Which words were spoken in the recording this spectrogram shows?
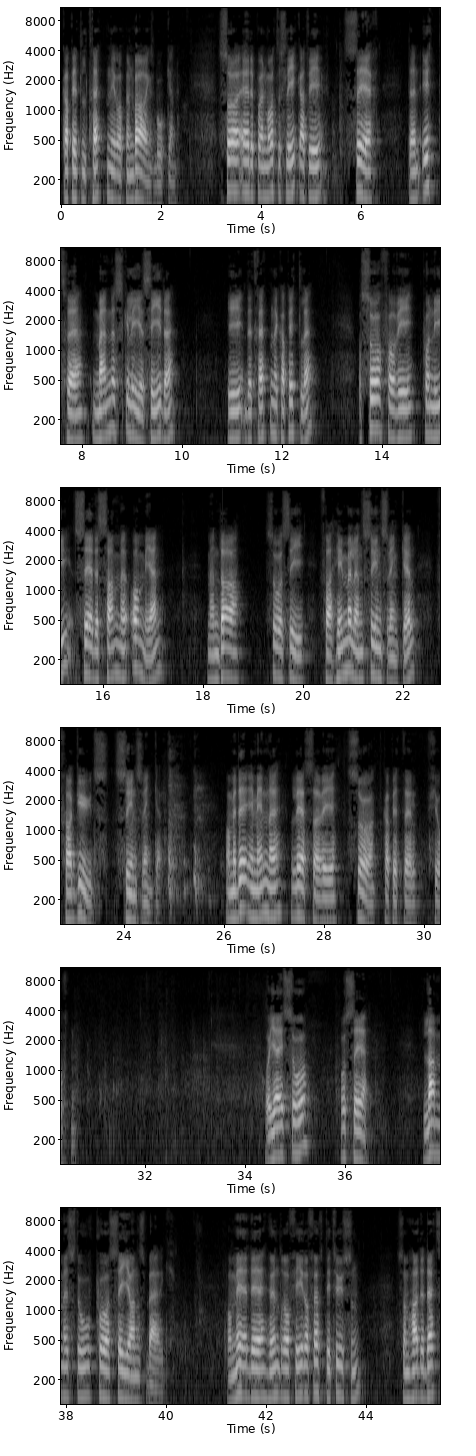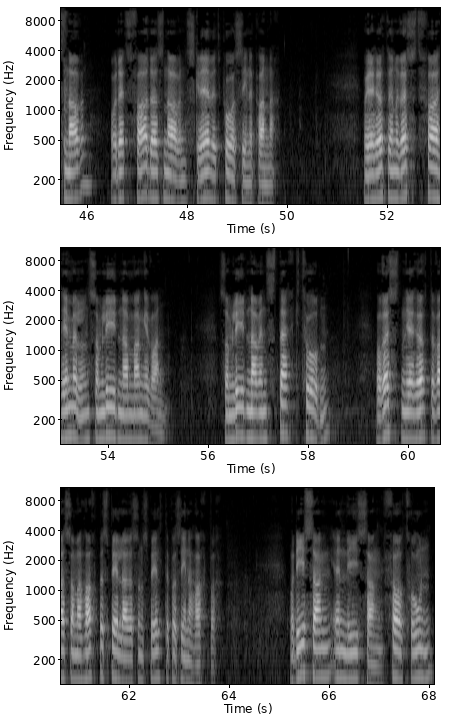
kapittel 13 i åpenbaringsboken, så er det på en måte slik at vi ser den ytre menneskelige side i det trettende kapittelet, og så får vi på ny se det samme om igjen, men da så å si fra himmelens synsvinkel, fra Guds synsvinkel. Og med det i minne leser vi så kapittel 14. Og jeg så og se, lammet sto på Sions berg, og med det 144 000 som hadde dets navn og dets faders navn skrevet på sine panner. Og jeg hørte en røst fra himmelen som lyden av mange vann, som lyden av en sterk torden, og røsten jeg hørte var som av harpespillere som spilte på sine harper og de sang en ny sang for tronen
